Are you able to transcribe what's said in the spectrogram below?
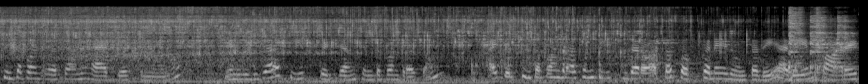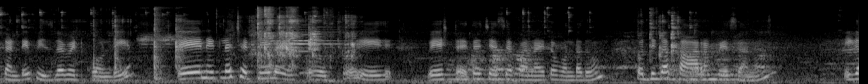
చింతపండు రసాన్ని యాడ్ చేస్తున్నాను. నేను విడిగా తీసి పెట్టాను చింతపండు రసం. అయితే చింతపండు రసం తీసిన తర్వాత తొక్క అనేది ఉంటుంది. అదేం పారేయకండి ఫ్రిడ్జ్లో పెట్టుకోండి. ఏ చట్నీలో వేసుకోవచ్చు. ఏ వేస్ట్ అయితే చేసే పని అయితే ఉండదు. కొద్దిగా కారం వేసాను. ఇక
